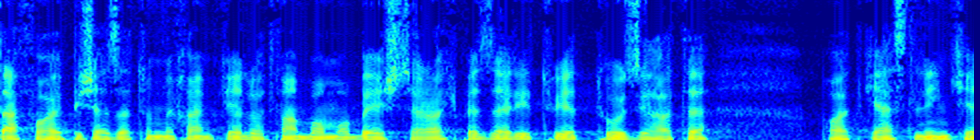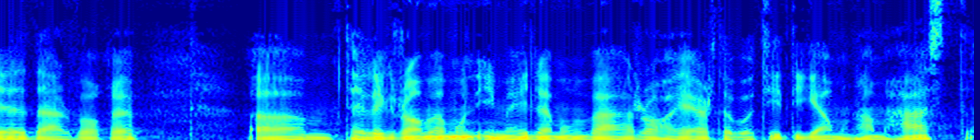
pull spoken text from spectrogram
دفعه پیش ازتون می‌خوایم که لطفا با ما به اشتراک بذارید. توی توضیحات پادکست لینک در واقع تلگراممون ایمیلمون و راه های ارتباطی دیگهمون هم هست.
